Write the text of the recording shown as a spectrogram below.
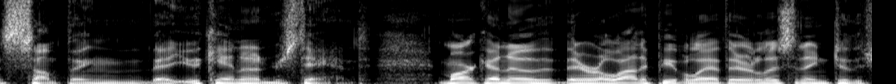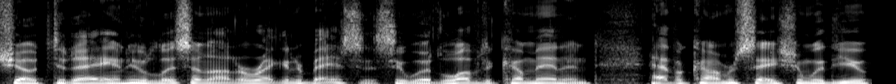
something that you can't understand. Mark, I know that there are a lot of people out there listening to the show today and who listen on a regular basis who would love to come in and have a conversation with you.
